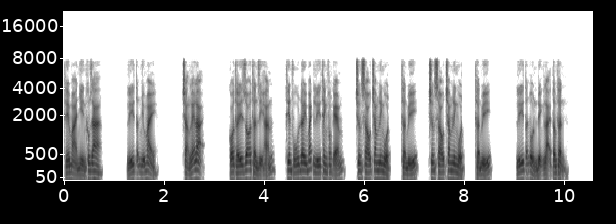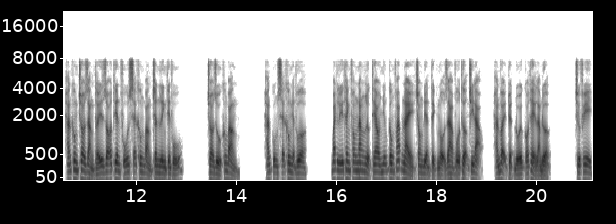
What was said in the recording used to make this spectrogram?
thế mà nhìn không ra. Lý tẫn nhữ mày. Chẳng lẽ lại? Có thấy rõ thần dị hắn, thiên phú đây bách lý thanh phong kém, chương sáu trăm linh một, thần bí, chương sáu trăm linh một, thần bí. Lý tẫn ổn định lại tâm thần. Hắn không cho rằng thấy rõ thiên phú sẽ không bằng chân linh thiên phú. Cho dù không bằng, hắn cũng sẽ không nhận thua bách lý thanh phong năng lực theo những công pháp này trong điện tịch nộ ra vô thượng chi đạo, hắn vậy tuyệt đối có thể làm được. Trừ phi,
